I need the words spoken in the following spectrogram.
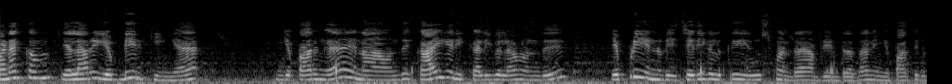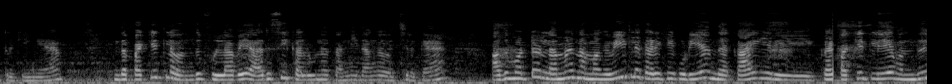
வணக்கம். எல்லாரும் எப்படி இருக்கீங்க? இங்க பாருங்க நான் வந்து காய்கறி கழிவுலாம் வந்து எப்படி என்னுடைய செடிகளுக்கு யூஸ் பண்றேன் அப்படின்றதான் நீங்க பாத்துக்கிட்டு இருக்கீங்க. இந்த பக்கெட்ல வந்து ஃபுல்லாவே அரிசி கழுவுன தண்ணி தாங்க வச்சிருக்கேன். அது மட்டும் இல்லாம நம்ம வீட்டில் கிடைக்கக்கூடிய அந்த காய்கறி பக்கெட்லயே வந்து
